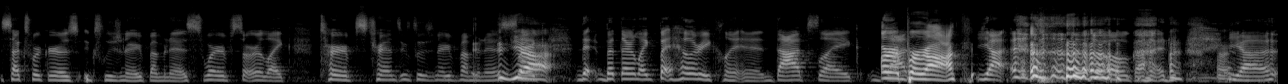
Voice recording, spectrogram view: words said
sex workers exclusionary feminists SWERFs or like TERFs trans exclusionary feminists like, Yeah. th- but they're like but hillary clinton that's like or Barack. yeah oh god yeah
